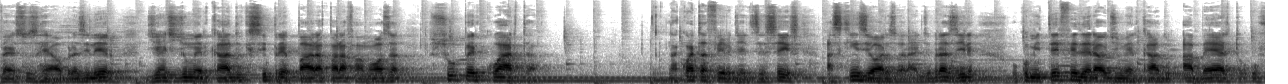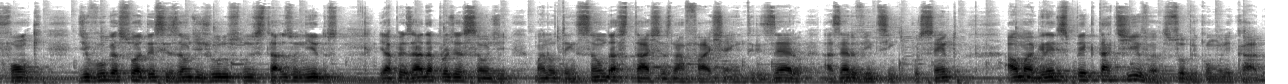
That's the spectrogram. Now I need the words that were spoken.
versus real brasileiro, diante de um mercado que se prepara para a famosa super quarta. Na quarta-feira, dia 16, às 15 horas horário de Brasília, o Comitê Federal de Mercado Aberto, o FONC, divulga sua decisão de juros nos Estados Unidos. E apesar da projeção de manutenção das taxas na faixa entre 0 a 0,25%, há uma grande expectativa sobre o comunicado.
